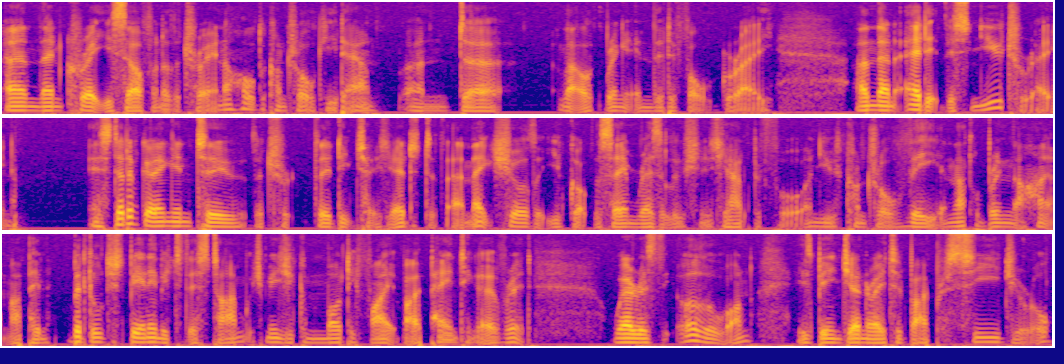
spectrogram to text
and then create yourself another terrain, I'll hold the Control key down and uh, that'll bring it in the default grey, and then edit this new terrain. Instead of going into the, the deep text editor there, make sure that you've got the same resolution as you had before and use Control V and that'll bring that height map in, but it'll just be an image this time, which means you can modify it by painting over it, whereas the other one is being generated by procedural,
